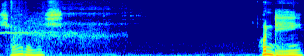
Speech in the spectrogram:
Ich höre dich. Hundi.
